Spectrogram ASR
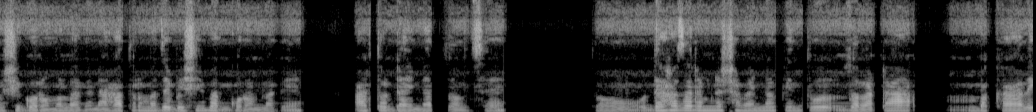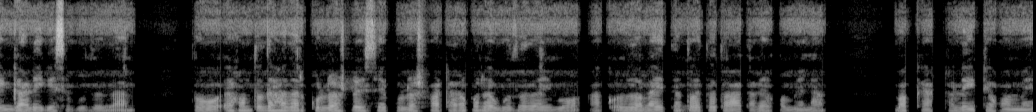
বেশি গরমও লাগে না হাতের মাঝে বেশিরভাগ গরম লাগে আর তো ডাইনার চলছে তো দেখা যায় এমনি সামান্য কিন্তু জ্বলাটা বাঁকা গাড়ি গেছে বোঝা যায় তো এখন তো দেখা যায় কুলস লইছে কুলস ফাটার পরে বোঝা যাইব। জ্বলাইতে তো এত তাড়াতাড়ি কমে না। বাক্কা একটা লেটে কমে।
